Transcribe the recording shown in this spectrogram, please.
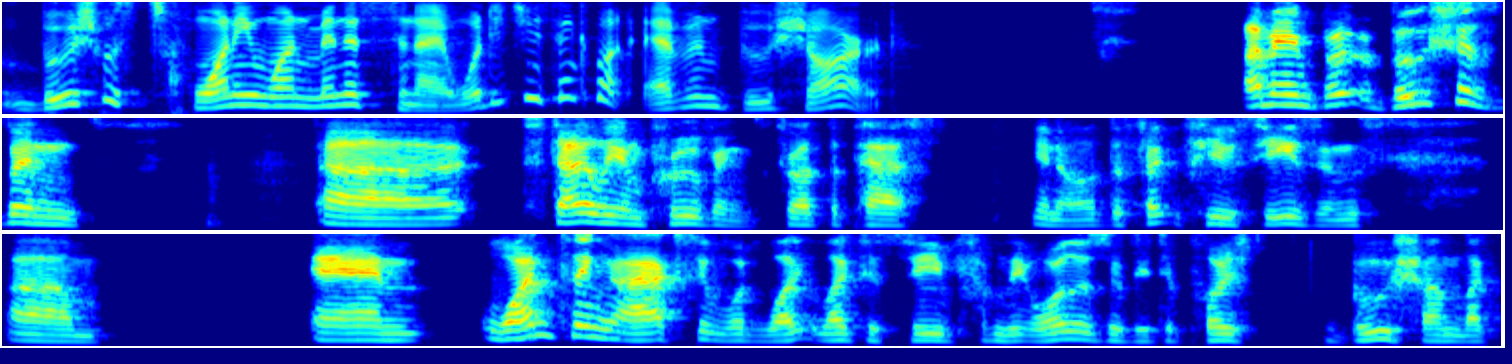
Bush was 21 minutes tonight. What did you think about Evan Bouchard? I mean, Bush has been uh, steadily improving throughout the past, you know, the few seasons. Um, and one thing I actually would like, like to see from the Oilers would be to push Bush on like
